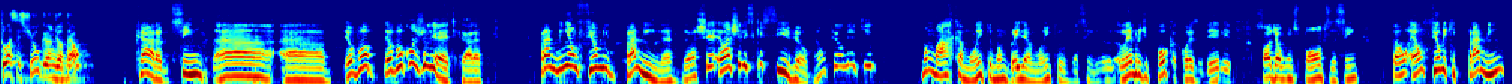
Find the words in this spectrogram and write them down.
tu assistiu o Grande Hotel? Cara, sim. ah, ah, eu, vou, eu vou com a Juliette, cara. Pra mim é um filme, pra mim, né? Eu, achei, eu acho ele esquecível. É um filme que não marca muito, não brilha muito. Assim, eu lembro de pouca coisa dele, só de alguns pontos, assim. Então é um filme que, pra mim,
